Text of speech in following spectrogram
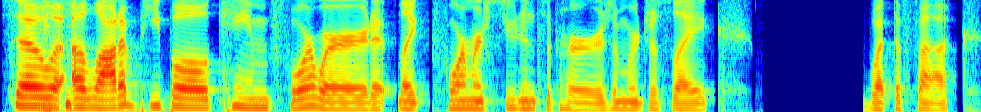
so a lot of people came forward like former students of hers and were just like what the fuck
